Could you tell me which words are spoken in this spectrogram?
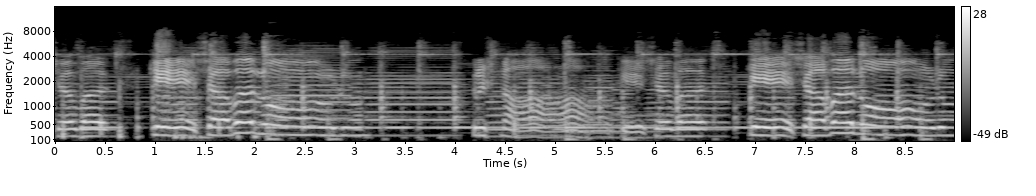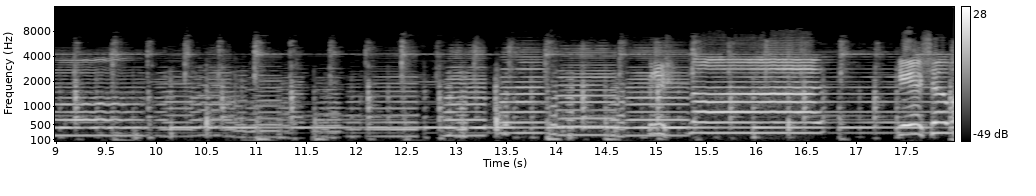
ಕೇಶವ ಕೇಶವ ನೋಡು ಕೃಷ್ಣ ಕೇಶವ ಕೇಶವ ನೋಡು ಕೃಷ್ಣ ಕೇಶವ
